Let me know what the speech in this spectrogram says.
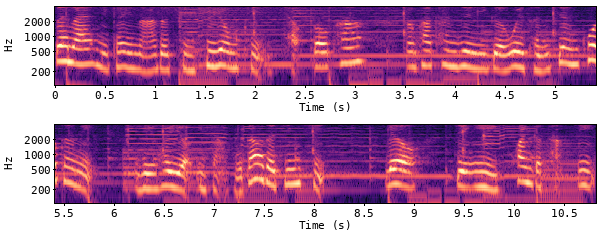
再来你可以拿着情趣用品挑逗他，让他看见一个未曾见过的你，一定会有意想不到的惊喜。六，建议换个场地。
